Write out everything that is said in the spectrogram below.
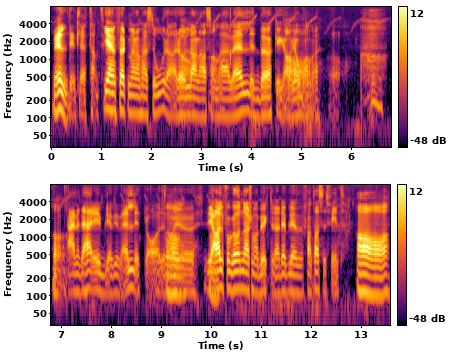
Väldigt lätt hanterat. jämfört med de här stora rullarna som ja. är väldigt bökiga att Ja. jobba med. Ja. Nej men det här är, blev ju väldigt bra. Det, var Ja. ju, det är. Alf och Gunnar som har byggt det där. Det blev fantastiskt fint. ja.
